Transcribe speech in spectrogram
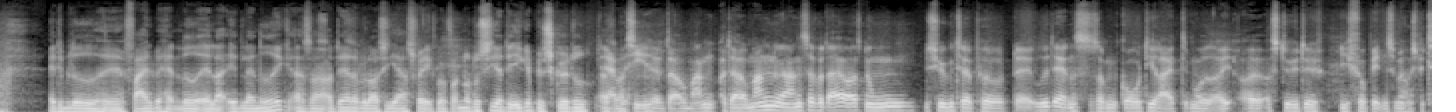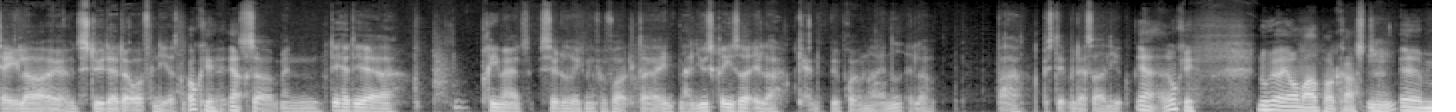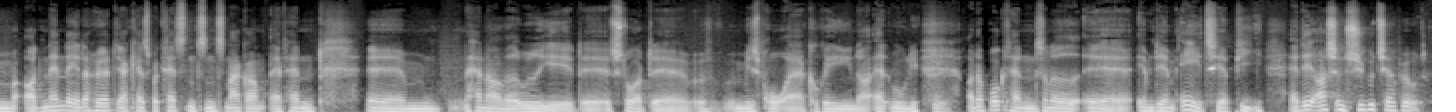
er de blevet øh, fejlbehandlet eller et eller andet, ikke? Altså, og det er der vel også i jeres fag, for når du siger, at det ikke er beskyttet. Ja, Altså, præcis. Der er jo mange, og der er jo mange nuancer, for der er jo også nogle psykoterapeut øh, som går direkte mod at, at, at støtte i forbindelse med hospitaler og øh, støtte af det offentlige. Og sådan. Okay, ja. Så, men det her, det er primært selvudvikling for folk, der enten har livskriser, eller kan prøve noget andet, eller bare bestemme deres eget liv. ja, okay. Nu hører jeg jo meget podcast. Mm-hmm. Øhm, og den anden dag, der hørte jeg Kasper Christensen snakke om, at han, øhm, han har været ude i et, øh, et stort øh, misbrug af kokain og alt muligt. Mm. Og der brugte han sådan noget øh, MDMA-terapi. Er det også en psykoterapeut?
